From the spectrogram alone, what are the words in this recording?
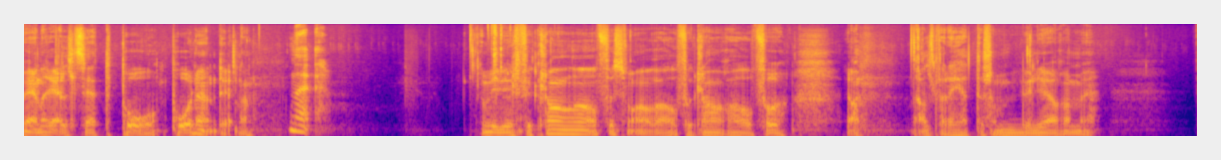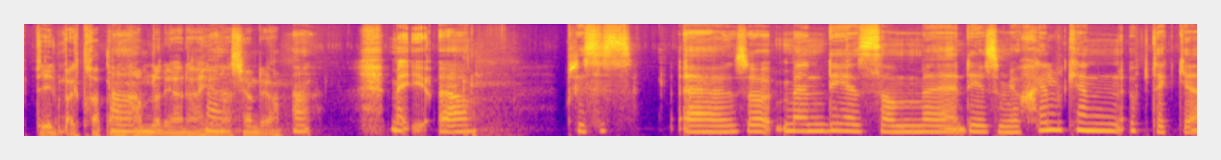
generellt sett på, på den delen. Nej. Vi vill förklara och försvara och förklara och för, ja, allt vad det heter som vi vill göra med feedbacktrappan. Ja. hamnade jag där Ja. genast kände jag. Ja. Men, ja, precis. Eh, Så, men det som, eh, det som jag själv kan upptäcka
